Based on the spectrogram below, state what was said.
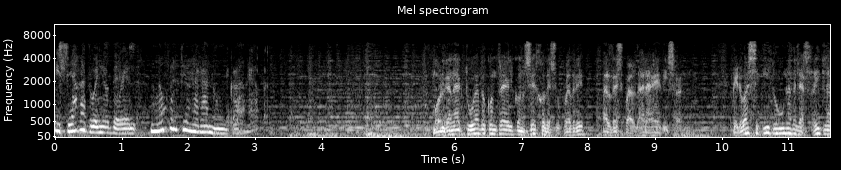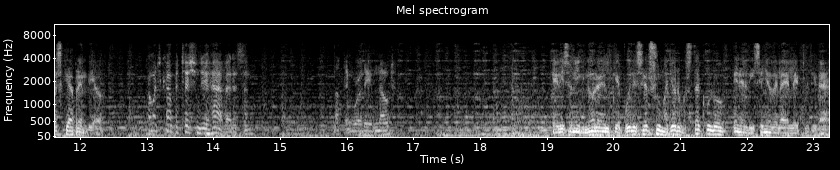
y se haga dueño de él, no funcionará nunca. Morgan ha actuado contra el consejo de su padre al respaldar a Edison, pero ha seguido una de las reglas que aprendió. How much competition do you have, Edison? Nothing worthy of note. Edison ignora el que puede ser su mayor obstáculo en el diseño de la electricidad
